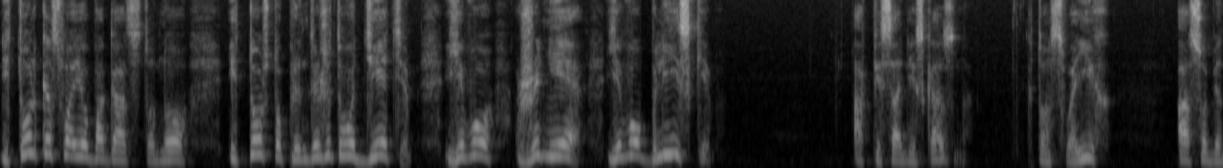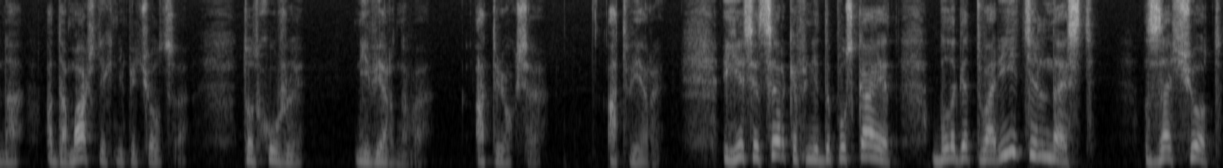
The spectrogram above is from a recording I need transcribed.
не только свое богатство, но и то, что принадлежит его детям, его жене, его близким. А в Писании сказано, кто своих, особенно о домашних не печется, тот хуже неверного отрекся от веры. И если церковь не допускает благотворительность за счет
